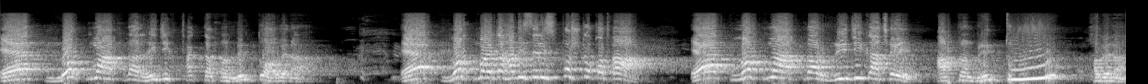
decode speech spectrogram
এক লোকমা আপনার রিজিক থাকতে আপনার মৃত্যু হবে না। এক এটা হাদিসের স্পষ্ট কথা। এক আপনার রিজিক আছে, আপনার মৃত্যু হবে না।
